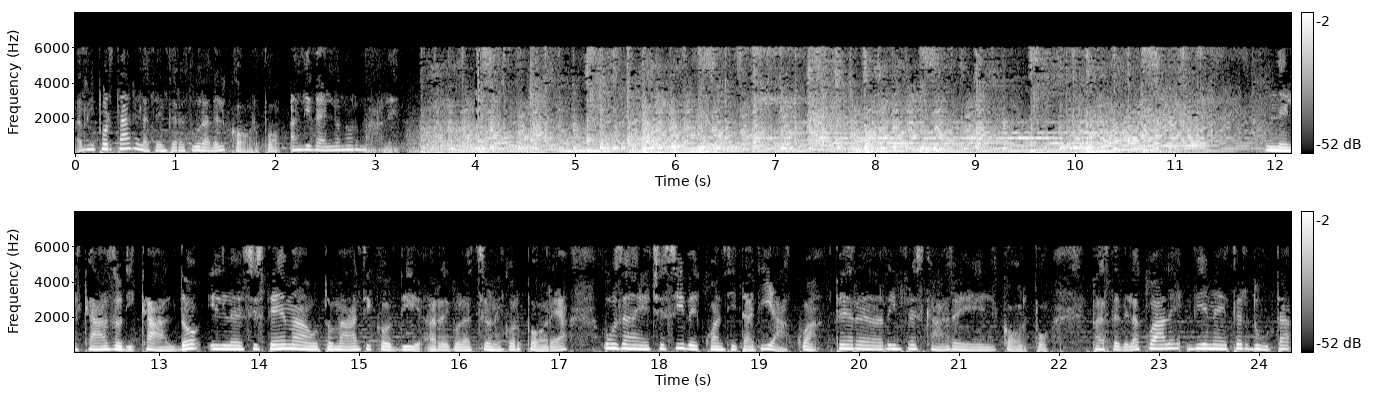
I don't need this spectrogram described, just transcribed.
riportare la temperatura del corpo a livello normale. Nel caso di caldo, il sistema automatico di regolazione corporea usa eccessive quantità di acqua per rinfrescare il corpo, parte della quale viene perduta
